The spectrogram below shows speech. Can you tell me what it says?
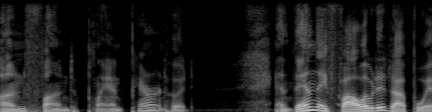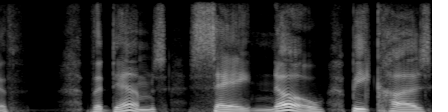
unfund Planned Parenthood. And then they followed it up with the Dems say no because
